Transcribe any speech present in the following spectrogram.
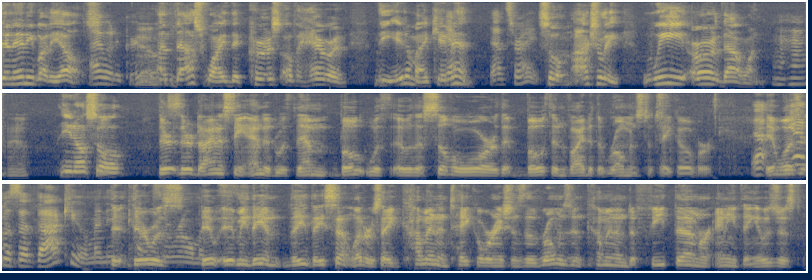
than anybody else. I would agree. Yeah. and that's why the curse of Herod the Edomite came Yeah, in. that's right. So actually, we earned that one. Mm-hmm. Yeah. You know, so Their, their dynasty ended with them both with with a civil war that both invited the Romans to take over. That, it wasn't- yeah, it was a vacuum, and There, there was, the Romans. it, I mean, they they they sent letters saying, "Come in and take over nations." The Romans didn't come in and defeat them or anything. It was just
